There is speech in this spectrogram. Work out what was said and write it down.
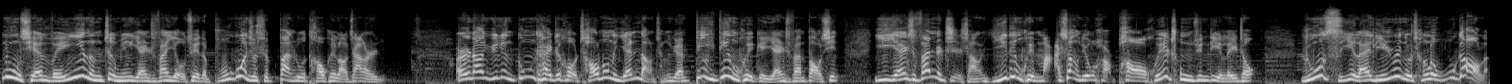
目前唯一能证明严世蕃有罪的，不过就是半路逃回老家而已。而当谕令公开之后，朝中的严党成员必定会给严世蕃报信，以严世蕃的智商，一定会马上溜号跑回充军地雷州。如此一来，林润就成了诬告了，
